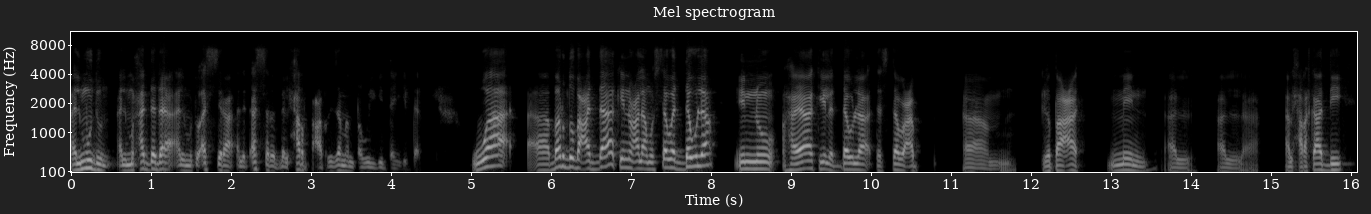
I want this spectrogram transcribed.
والمدن المحددة المتأثرة اللي تأثرت بالحرب عبر زمن طويل جدا جدا. وبرضو بعد ذاك إنه على مستوى الدولة إنه هياكل الدولة تستوعب قطاعات من الحركات دي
